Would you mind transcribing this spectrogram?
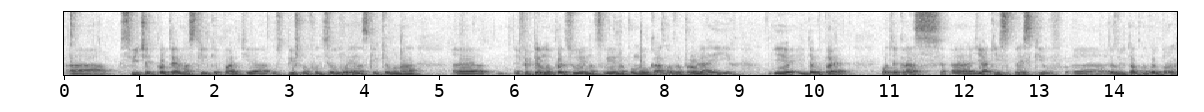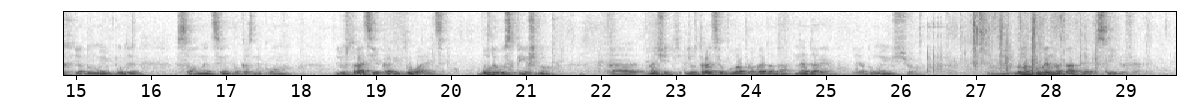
а, свідчать про те, наскільки партія успішно функціонує, наскільки вона е, ефективно працює над своїми помилками, виправляє їх і йде вперед. От якраз е, якість списків, е, результат на виборах, я думаю, буде саме цим показником люстрації, яка відбувається. Буде успішно, е, значить люстрація була проведена недаремно. Я думаю, що вона повинна дати свій ефект.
